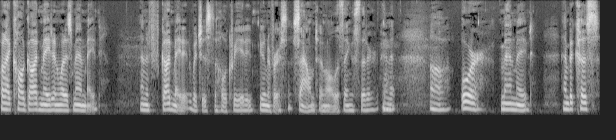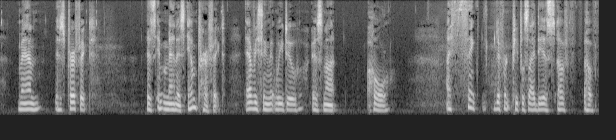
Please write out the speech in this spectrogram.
what I call God made and what is man made. And if God made it, which is the whole created universe, sound and all the things that are in it, uh, or man made, and because man is perfect, is man is imperfect, everything that we do is not whole. I think different people's ideas of of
